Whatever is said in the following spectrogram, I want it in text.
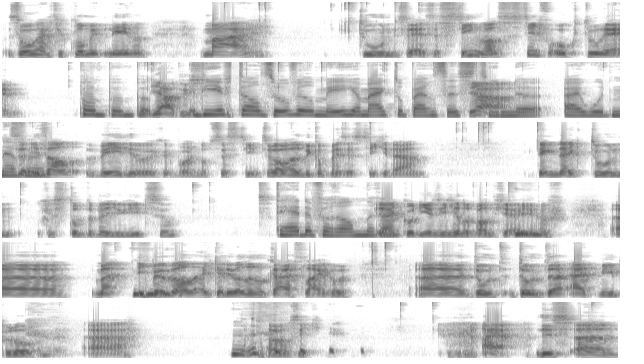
zo hard geklommen in het leven. Maar toen zij 16 was, stierf ook Tourijn. Pum, pum, pum. Ja, dus- Die heeft al zoveel meegemaakt op haar zestiende. I would never. Ze is al weduwe geworden op 16. Terwijl wat heb ik op mijn 16 gedaan? Ik denk dat ik toen gestopt heb met jiu-jitsu. Tijden veranderen. Ja, ik kon niet eens een gele band krijgen. Eh, maar ik ben wel, ik kan die wel in elkaar slaan hoor. Eh, don't don't uh, add me, bro. Eh, waar was ik? Ah ja, dus, ehm,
